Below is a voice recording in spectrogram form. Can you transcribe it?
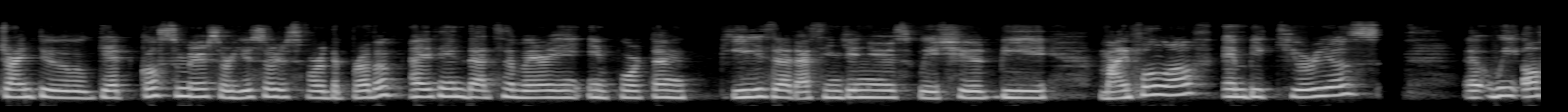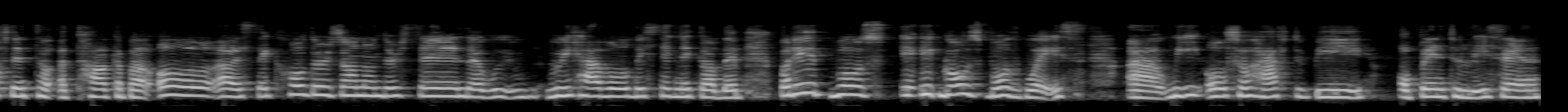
trying to get customers or users for the product. I think that's a very important piece that as engineers we should be mindful of and be curious uh, we often t- talk about oh uh, stakeholders don't understand that we we have all this technical debt but it was it, it goes both ways uh, we also have to be open to listen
